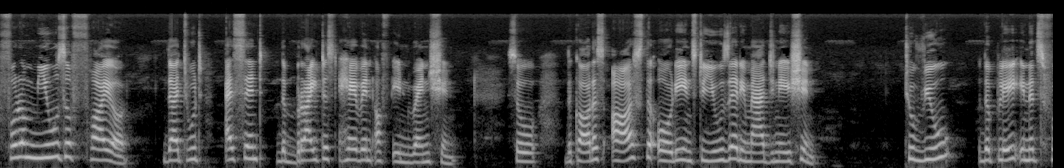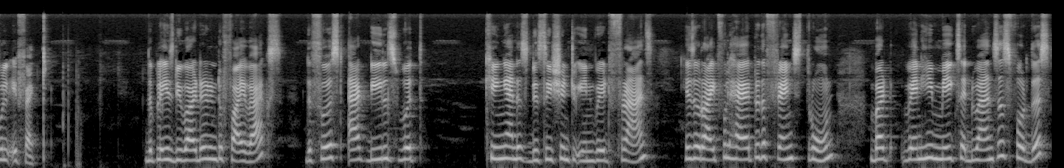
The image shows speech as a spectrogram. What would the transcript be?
for a muse of fire that would ascend the brightest heaven of invention. So the chorus asks the audience to use their imagination to view the play in its full effect. The play is divided into five acts. The first act deals with king and his decision to invade France. He is a rightful heir to the French throne, but when he makes advances for this,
